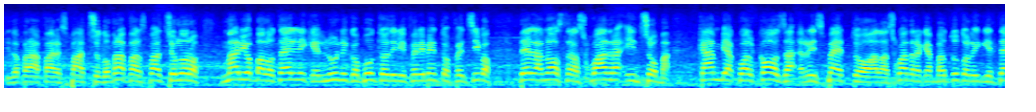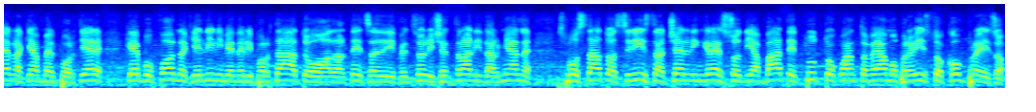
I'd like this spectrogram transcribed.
Dovrà fare spazio, dovrà fare spazio loro Mario Balotelli che è l'unico punto di riferimento offensivo della nostra squadra, insomma cambia qualcosa rispetto alla squadra che ha battuto l'Inghilterra che ha il portiere che è Buffon, Chiellini viene riportato all'altezza dei difensori centrali, Darmian spostato a sinistra, c'è l'ingresso di Abate, tutto quanto avevamo previsto compreso.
